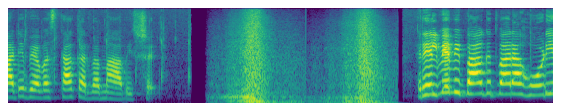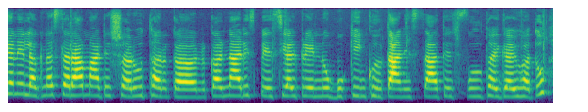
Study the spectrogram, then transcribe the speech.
માટે વ્યવસ્થા કરવામાં આવી છે. રેલવે વિભાગ દ્વારા હોળી અને લગ્નસ્તરા માટે શરૂ કર- કરનારી સ્પેશિયલ ટ્રેનનું બુકિંગ ખુલતાની સાથે જ ફૂલ થઈ ગયું હતું.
